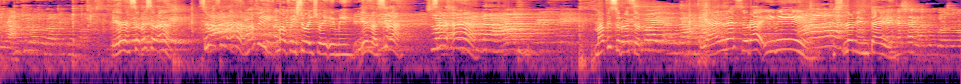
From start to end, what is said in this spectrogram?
Surat. Yala, sura, sura. Sura, sura. Mafi, mafi, sway, sway, imi. Yala, sura. Sura. Mafi, sura, sura. Yala, sura, imi. Slon, intay. Kasar, ato ko sa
